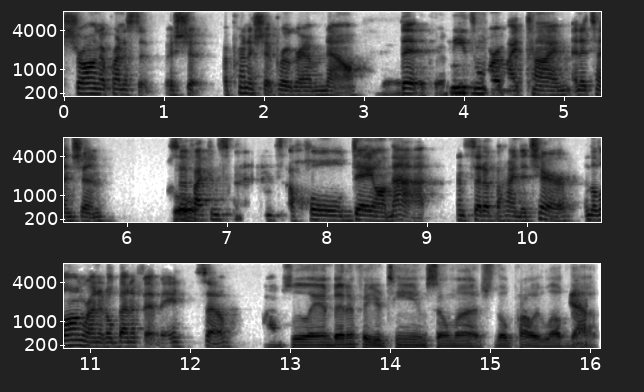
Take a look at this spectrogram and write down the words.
strong apprenticeship apprenticeship program now yeah, that okay. needs more of my time and attention. Cool. So if I can spend a whole day on that instead of behind the chair, in the long run, it'll benefit me. So absolutely, and benefit your team so much. They'll probably love yeah. that.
